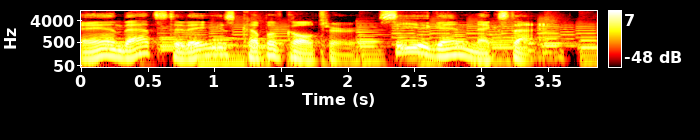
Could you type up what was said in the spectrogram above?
And that's today's Cup of Culture. See you again next time.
